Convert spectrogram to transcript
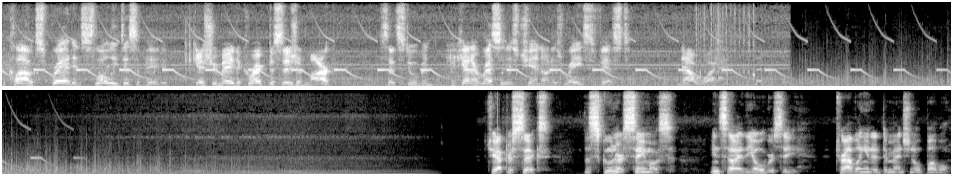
The cloud spread and slowly dissipated. Guess you made the correct decision, Mark, said Steuben. McKenna rested his chin on his raised fist. Now what? Chapter 6 The Schooner Samos. Inside the Obersee. Traveling in a dimensional bubble.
